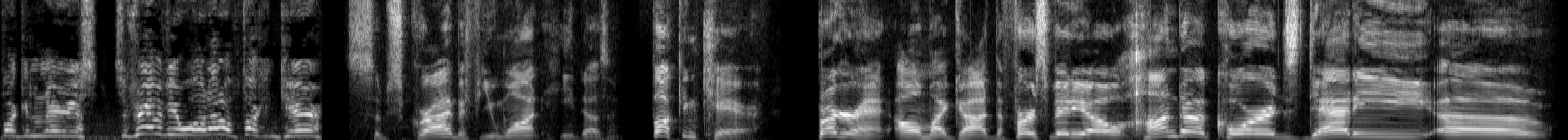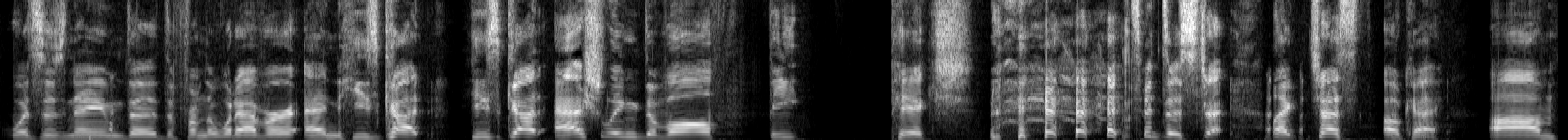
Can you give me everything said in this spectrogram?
Fucking hilarious. Subscribe if you want. I don't fucking care. Subscribe if you want. He doesn't fucking care. Burger Ant. Oh my god. The first video, Honda Accords daddy uh what's his name? The the from the whatever and he's got he's got Aisling Duval feet pics to distract like just okay. Um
